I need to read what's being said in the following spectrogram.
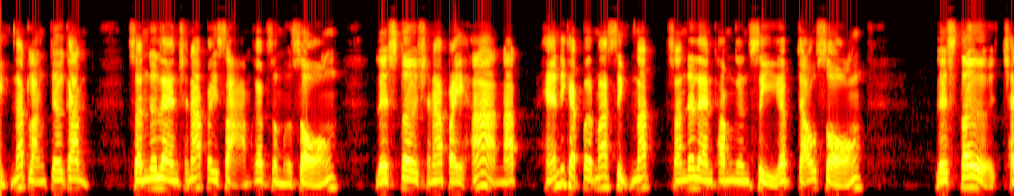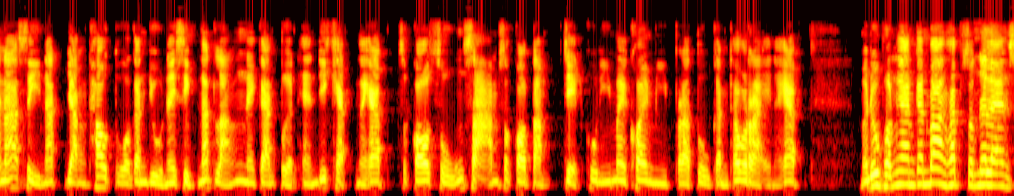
10 นัดหลังเจอกันซันเดอร์แลนด์ชนะไป 3 ครับเสมอ 2เลสเตอร์ชนะไป 5 นัดแฮนดิแคปเปิดมา 10 นัดซันเดอร์แลนด์ทำเงิน 4 ครับเจ้า 2 เลสเตอร์ชนะ 4 นัดยังเท่าตัวกันอยู่ใน 10 นัดหลังในการเปิดแฮนดิแคปนะครับ สกอร์สูง 3 สกอร์ต่ำ 7 คู่นี้ไม่ค่อยมีประตูกันเท่าไหร่นะครับ มาดูผลงานกันบ้างครับซันเดอร์แลนด์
